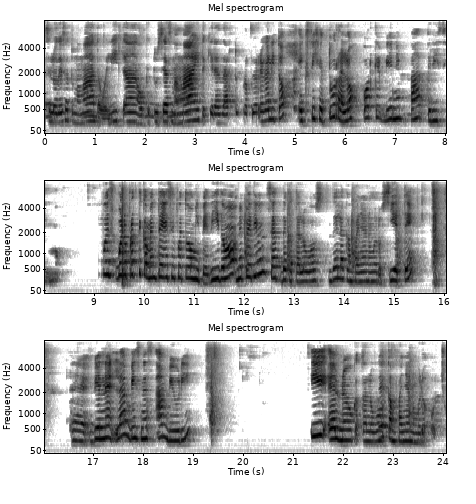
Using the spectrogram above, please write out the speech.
se lo des a tu mamá, a tu abuelita, o que tú seas mamá y te quieras dar tu propio regalito, exige tu reloj porque viene padrísimo. Pues bueno, prácticamente ese fue todo mi pedido. Me pedí un set de catálogos de la campaña número 7. Eh, viene la Business and Beauty y el nuevo catálogo de campaña número 8.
